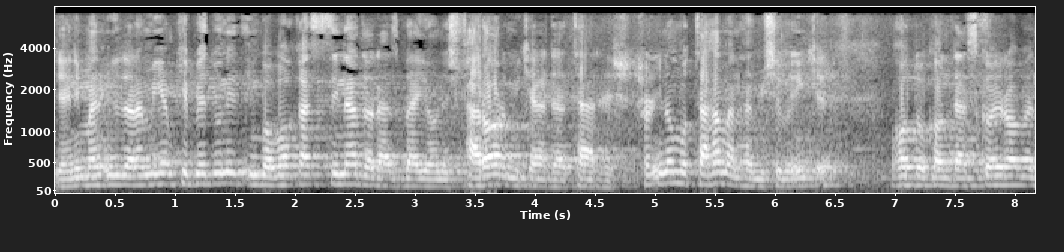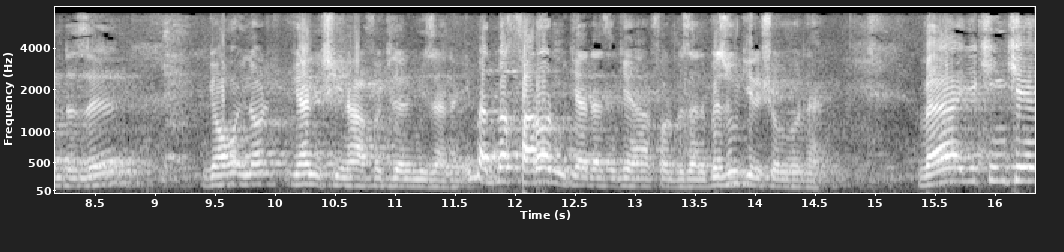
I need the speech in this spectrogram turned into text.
یعنی من اینو دارم میگم که بدونید این بابا قصدی نداره از بیانش فرار می‌کرده از طرحش. چون اینا متهمن همیشه به اینکه می‌خواد دکان دستگاهی را بندازه. یا آقا اینا یعنی چی این حرفا که داره می‌زنه؟ این بدبخت فرار می‌کرد از اینکه این حرفا رو بزنه. به زور گیرش آوردن. و یکی اینکه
